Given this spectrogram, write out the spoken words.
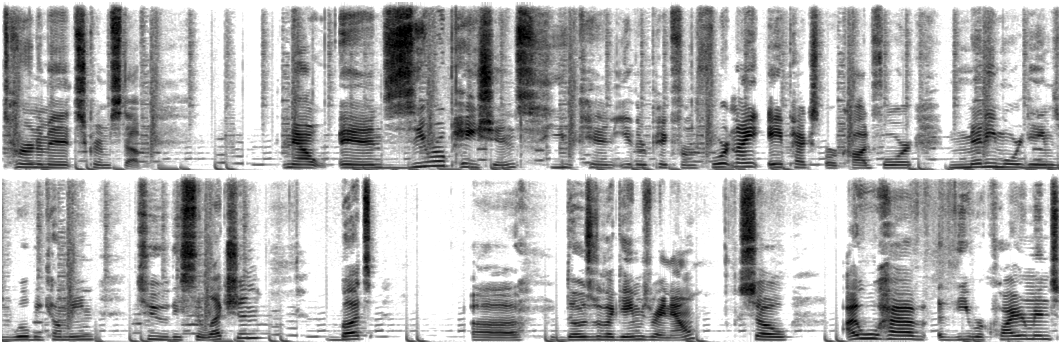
tournament scrim stuff. Now, in Zero Patience, you can either pick from Fortnite, Apex, or COD 4. Many more games will be coming to the selection, but uh, those are the games right now. So I will have the requirement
